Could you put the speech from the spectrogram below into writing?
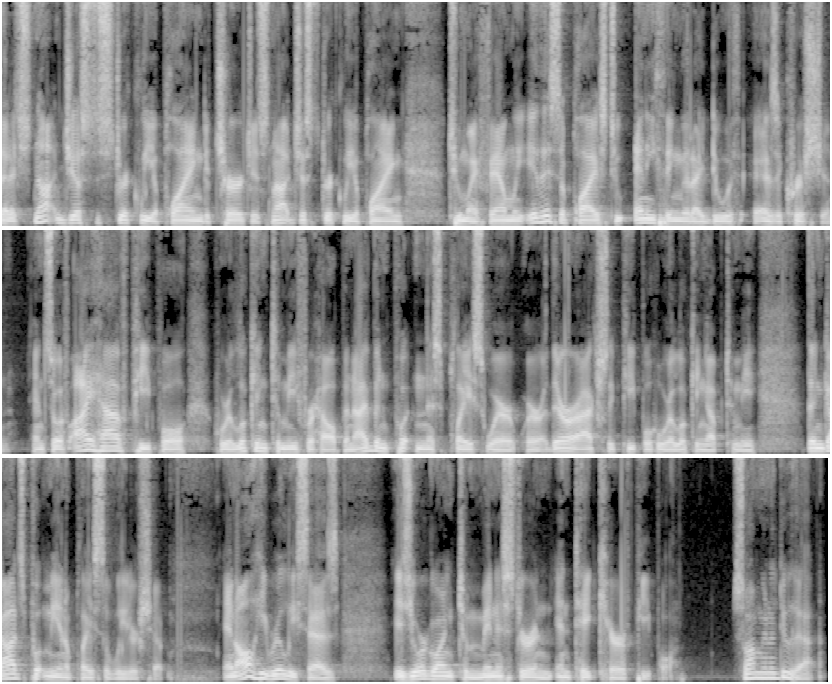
that it's not just strictly applying to church. It's not just strictly applying to my family. This applies to anything that I do with, as a Christian. And so if I have people who are looking to me for help and I've been put in this place where, where there are actually people who are looking up to me, then God's put me in a place of leadership. And all he really says is you're going to minister and, and take care of people. So I'm going to do that.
